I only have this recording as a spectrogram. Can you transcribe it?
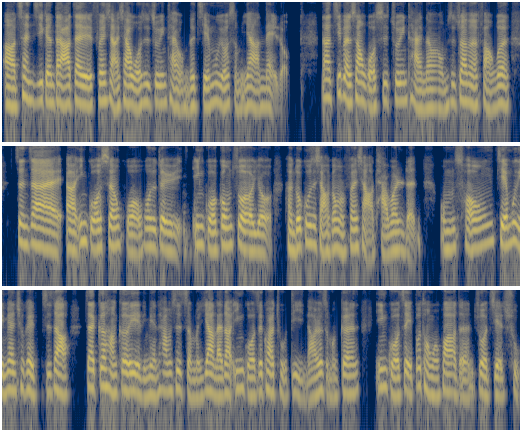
啊、趁机跟大家再分享一下我是祝英台，我们的节目有什么样的内容。那基本上我是祝英台呢，我们是专门访问。正在呃英国生活或者对于英国工作有很多故事想要跟我们分享的台湾人，我们从节目里面就可以知道，在各行各业里面他们是怎么样来到英国这块土地，然后又怎么跟英国这里不同文化的人做接触。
